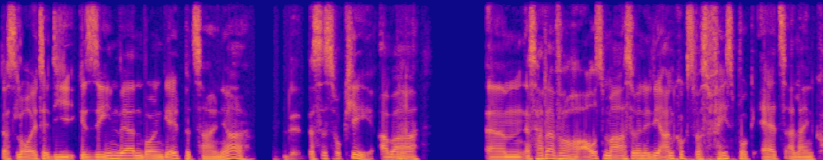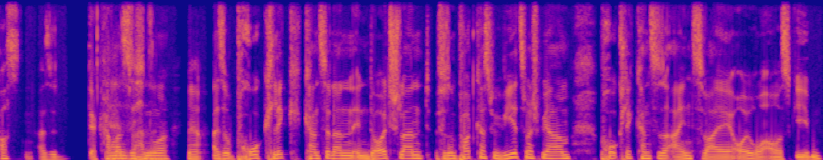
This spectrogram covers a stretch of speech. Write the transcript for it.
dass Leute, die gesehen werden wollen, Geld bezahlen. Ja, das ist okay. Aber ähm, es hat einfach auch Ausmaße, wenn du dir anguckst, was Facebook-Ads allein kosten. Also da kann Ja, man sich Wahnsinn. nur, Ja. also pro Klick kannst du dann in Deutschland, für so einen Podcast wie wir zum Beispiel haben, pro Klick kannst du so ein, zwei Euro ausgeben.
